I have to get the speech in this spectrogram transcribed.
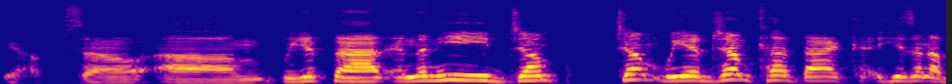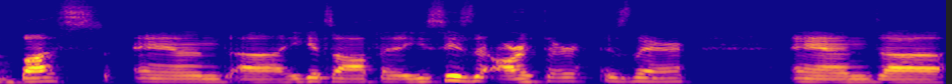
Yeah. So um, we get that, and then he jump jump. We had jump cut back. He's in a bus, and uh, he gets off. He sees that Arthur is there, and uh,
